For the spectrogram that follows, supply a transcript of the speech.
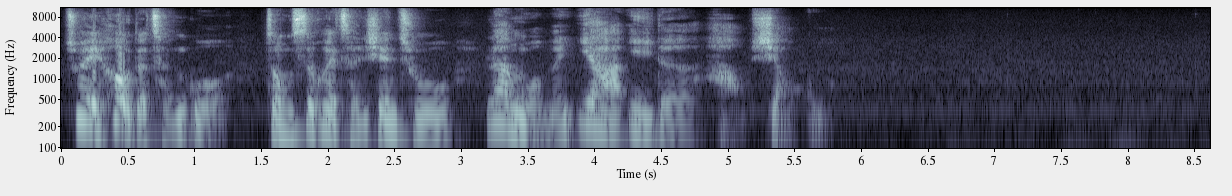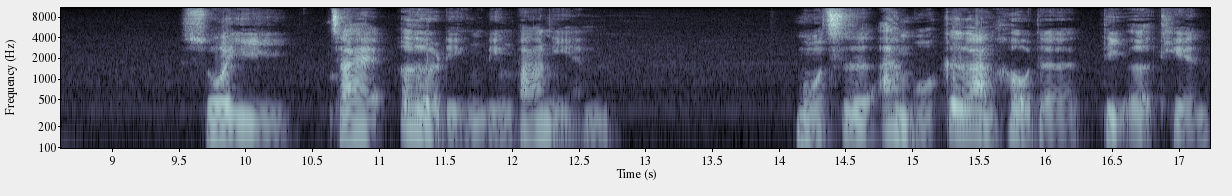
最后的成果总是会呈现出让我们讶异的好效果。所以在二零零八年某次按摩个案后的第二天，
